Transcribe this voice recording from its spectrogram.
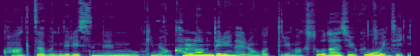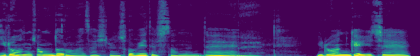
과학자분들이 쓰는 뭐 기명 칼럼들이나 이런 것들이 막 쏟아지고 맞아요. 이제 이런 정도로만 사실은 소비됐었는데 네. 이런 게 이제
